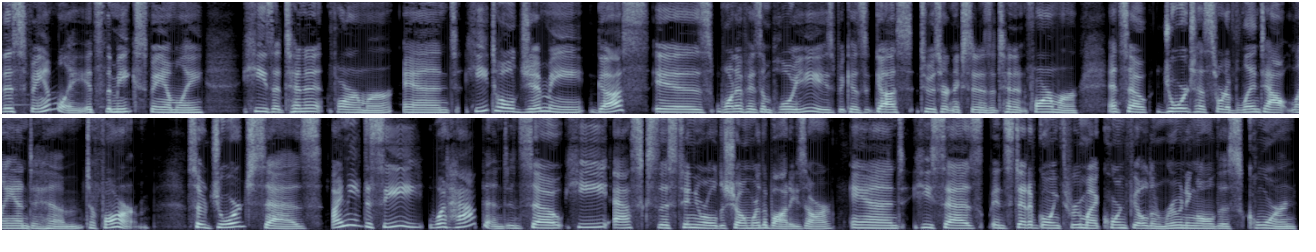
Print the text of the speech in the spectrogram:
this family. It's the Meeks family. He's a tenant farmer, and he told Jimmy Gus is one of his employees because Gus, to a certain extent, is a tenant farmer. And so George has sort of lent out land to him to farm. So George says, I need to see what happened. And so he asks this 10 year old to show him where the bodies are. And he says, instead of going through my cornfield and ruining all this corn,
